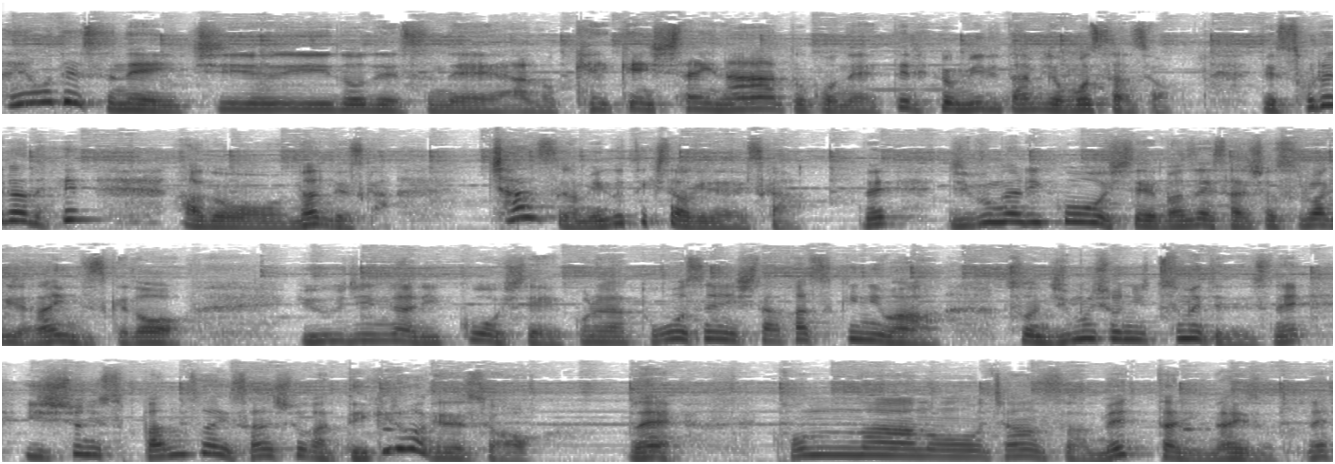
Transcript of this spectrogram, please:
あれをですね一度ですねあの経験したいなとこうねテレビを見るたびに思ってたんですよ。でそれがねあの何ですかチャンスが巡ってきたわけじゃないですか。ね、自分が立候補して万歳三唱するわけじゃないんですけど友人が立候補してこれが当選した暁にはその事務所に詰めてですね一緒に万歳三唱ができるわけですよ。ねこんなあのチャンスはめったにないぞとね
